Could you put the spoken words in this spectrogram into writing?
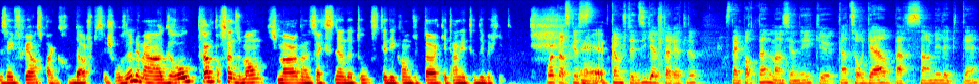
les influences par groupe d'âge et ces choses-là. Mais en gros, 30% du monde qui meurt dans des accidents d'auto, c'était des conducteurs qui étaient en état d'ébriété. Oui, parce que, euh, comme je te dis, Gab, je t'arrête là c'est important de mentionner que quand tu regardes par 100 000 habitants,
